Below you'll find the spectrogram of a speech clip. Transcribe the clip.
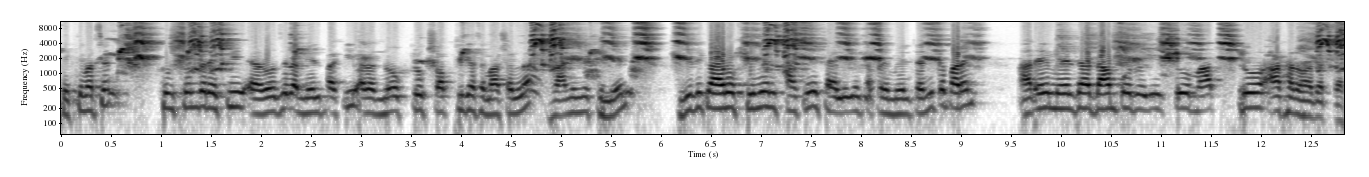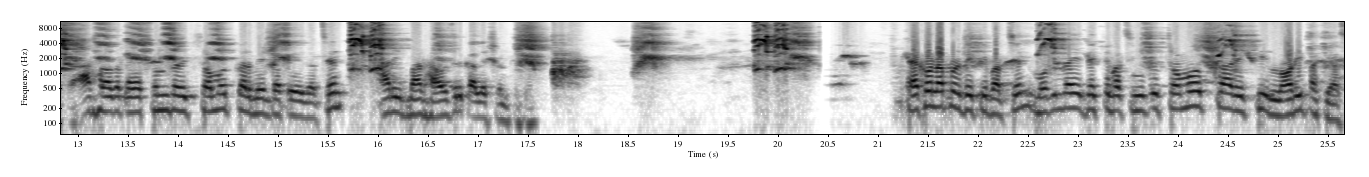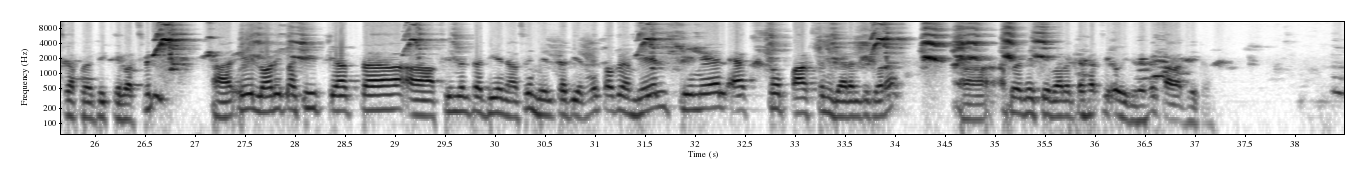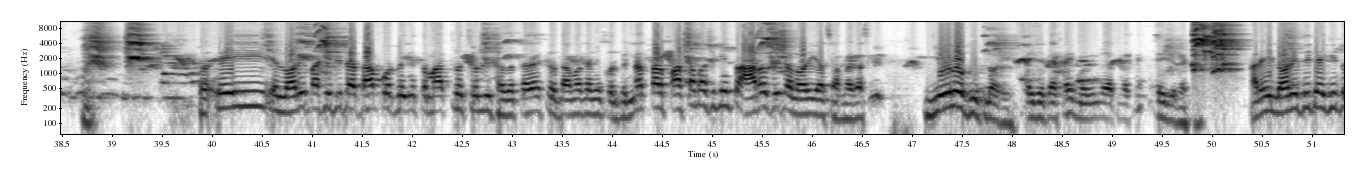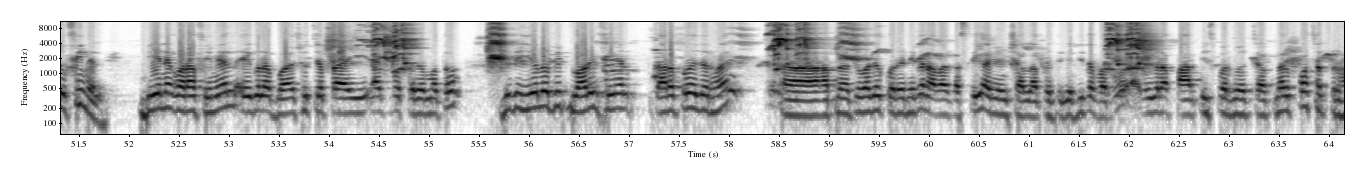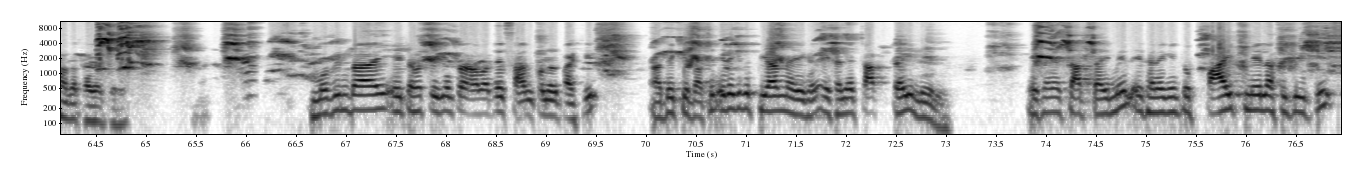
দেখতে পাচ্ছেন, খুব সুন্দর একটি রোজেলা মেল পাখি আর নোক টোক সব ঠিক আছে মাসাল্লাহ রানিং একটি মেল। যদি কারও ফিমেল থাকে চাইলে কিন্তু আপনার মেলটা নিতে পারেন। আর এই মেলটার দাম পড়বে কিন্তু মাত্র আঠারো হাজার টাকা। আঠারো হাজার টাকা সুন্দর চমৎকার মেলটা পেয়ে যাচ্ছেন আরিফ বার্ড হাউসের কালেকশন থেকে। এখন আপনারা দেখতে পাচ্ছেন মবিন ভাই দেখতে পাচ্ছেন কিন্তু চমৎকার একটি লরি পাখি আছে, আপনারা দেখতে পাচ্ছেন। আর এই লরি পাখির পেয়ারটা ফিমেলটা দিয়ে আছে মেলটা দিয়ে নেই তবে মেল ফিমেল একশো পার্সেন্ট গ্যারান্টি করা। আপনারা দেখতে পারেন, দেখাচ্ছি ওই যে তারা যেটা। তো এই লরি পাখি দুটার দাম পড়বে কিন্তু মাত্র চল্লিশ হাজার টাকা, কেউ দামাদামি করবেন না। তার পাশাপাশি কিন্তু আরও দুটা লরি আছে আপনার কাছে ইউরো বিট লরি। এই যে দেখাই বলুন আপনাকে, এই যে দেখেন। আর এই লরি দুইটাই কিন্তু ফিমেল ডিএনএ করা ফিমেল এগুলো বয়স হচ্ছে প্রায় এক বছরের মতো। যদি ইয়েলো বিট লরি ফিমেল কারও প্রয়োজন হয় আপনারা যোগাযোগ করে নেবেন, আমার কাছ থেকে আমি ইনশাল্লাহ আপনাদেরকে দিতে পারব। আর এগুলো পার পিস পড়বে হচ্ছে আপনার পঁচাত্তর হাজার টাকা করে। মবিন ভাই, এটা হচ্ছে কিন্তু আমাদের সানকলের পাখি। দেখতে পাচ্ছেন, এটা কিন্তু পেয়ার নাই এখানে এখানে চারটাই মেল এখানে চারটাই মেল এখানে কিন্তু পাইপ মেল আছে দুই পিস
